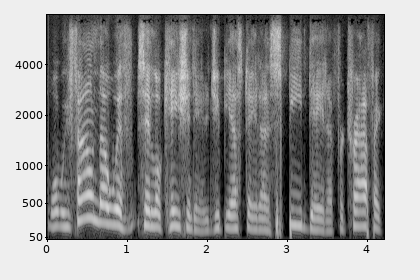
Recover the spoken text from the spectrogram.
What we found, though, with, say, location data, GPS data, speed data for traffic,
